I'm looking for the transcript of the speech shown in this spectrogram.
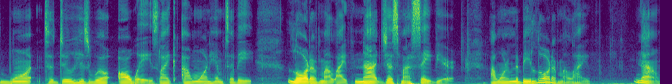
want to do His will always. Like, I want Him to be Lord of my life, not just my Savior. I want him to be Lord of my life. Now,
